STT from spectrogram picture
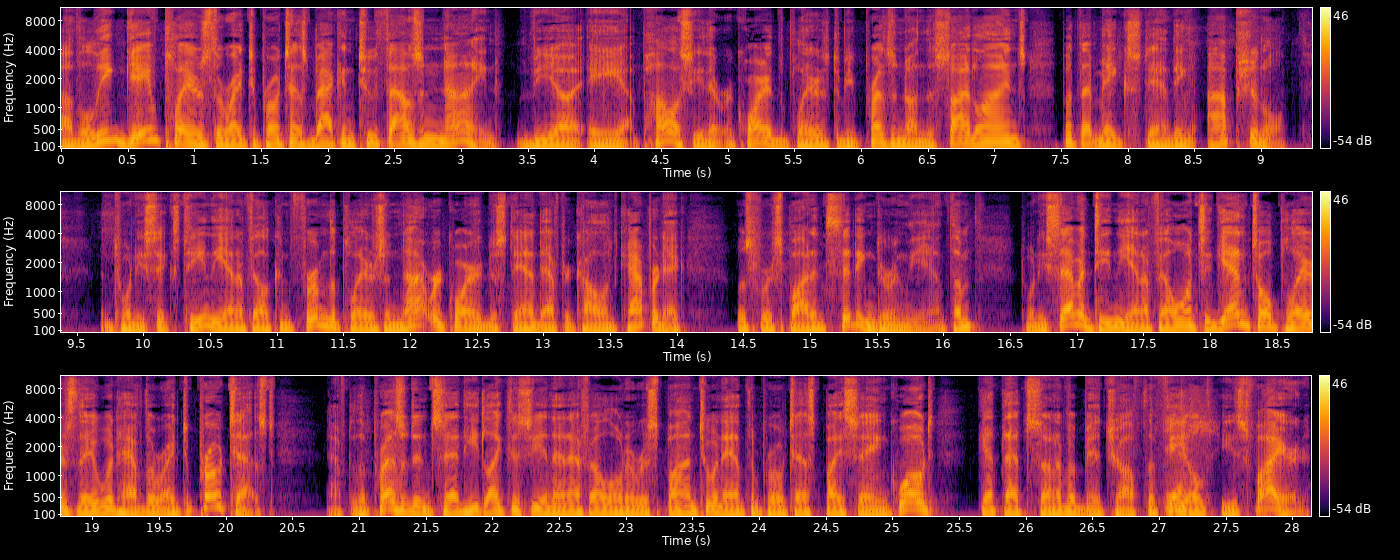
Uh, the league gave players the right to protest back in 2009 via a policy that required the players to be present on the sidelines, but that makes standing optional. In 2016, the NFL confirmed the players are not required to stand after Colin Kaepernick was first spotted sitting during the anthem. 2017, the NFL once again told players they would have the right to protest after the president said he'd like to see an NFL owner respond to an anthem protest by saying, quote, get that son of a bitch off the field. Yes. He's fired.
